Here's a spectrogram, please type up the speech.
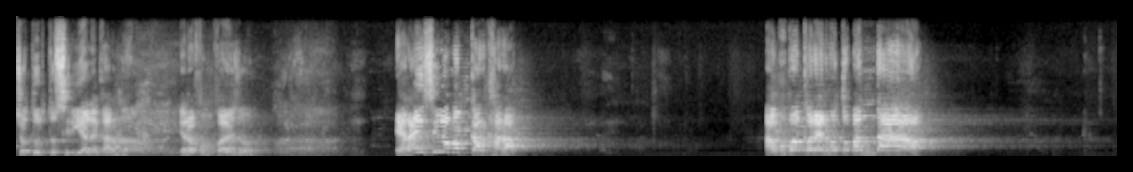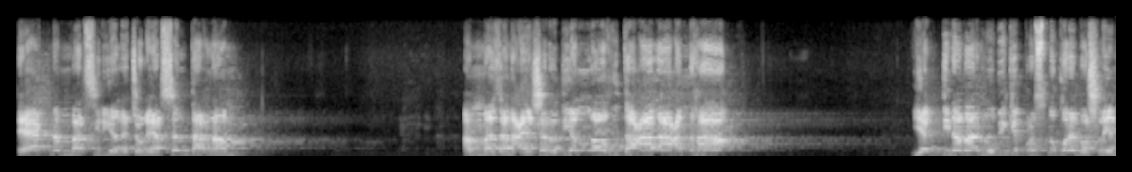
চতুর্থ সিরিয়ালে কার নাম? এরকম কয়জন? এরাই ছিল মক্কার খারাপ। আবু বকরের মতো বান্দা। এক নাম্বার সিরিয়ালে চলে আসছেন, তার নাম আম্মাজান আয়েশা রাদিয়াল্লাহু তাআলা আনহা, একদিন আমার নবীকে প্রশ্ন করে বসলেন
